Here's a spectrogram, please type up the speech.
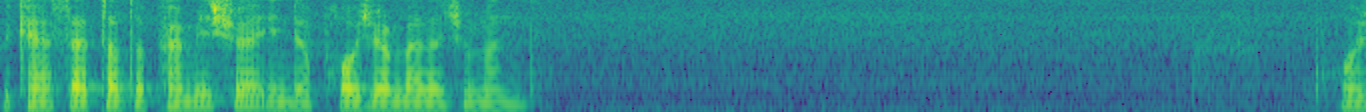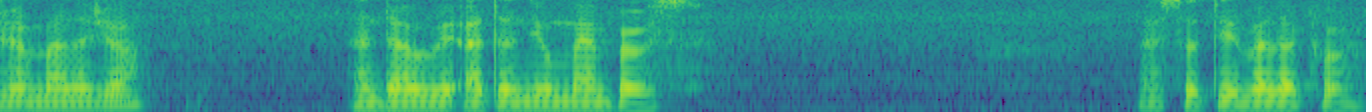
We can set up the permission in the project management. Project manager and then we add the new members as a developer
